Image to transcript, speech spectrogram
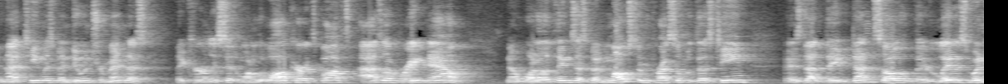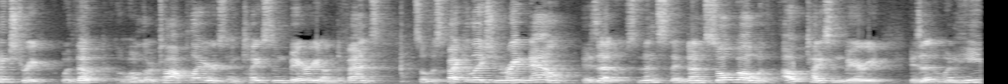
and that team has been doing tremendous. They currently sit in one of the wild card spots as of right now. Now, one of the things that's been most impressive with this team is that they've done so, their latest winning streak, without one of their top players and Tyson Barrie on defense. So the speculation right now is that since they've done so well without Tyson Barrie, is that when he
